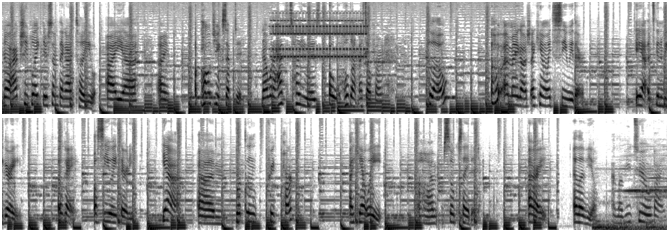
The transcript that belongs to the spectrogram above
No, actually, Blake, there's something I have to tell you. I, uh, I. Apology accepted. Now, what I have to tell you is. Oh, hold on, my cell phone. Hello? Oh, oh my gosh, I can't wait to see you either. Yeah, it's gonna be great. Okay, I'll see you 8.30. Yeah, um, Brooklyn Creek Park? I can't wait. Oh, I'm so excited. Alright, I love you. I love you too. Bye.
